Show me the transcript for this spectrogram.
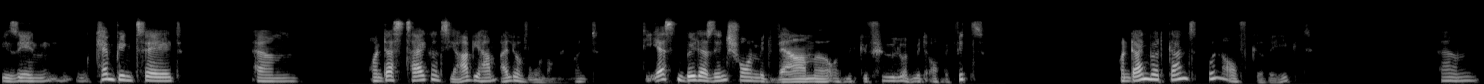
wir sehen ein Campingzelt. Ähm, und das zeigt uns, ja, wir haben alle Wohnungen. Und die ersten Bilder sind schon mit Wärme und mit Gefühl und mit, auch mit Witz. Und dann wird ganz unaufgeregt ähm,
